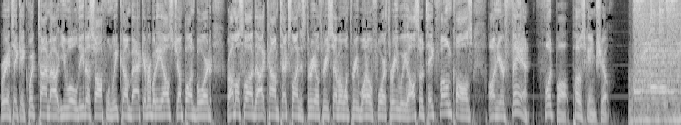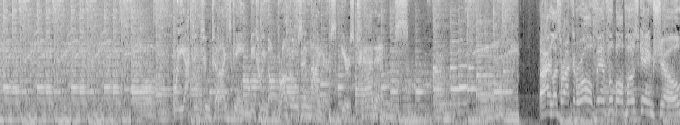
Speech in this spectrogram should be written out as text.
We're going to take a quick timeout. You will lead us off when we come back. Everybody else, jump on board. RamosLaw.com. Text line is 303 713 1043. We also take phone calls on your fan football postgame show. Reacting to tonight's game between the Broncos and Niners, here's Chad Andrus. All right, let's rock and roll. Fan football postgame show.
